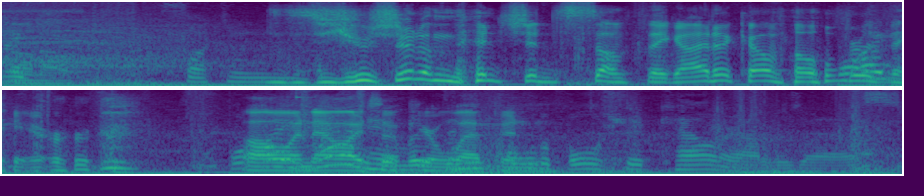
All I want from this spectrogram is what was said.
I fucking. You should have mentioned something. I'd have come over Why- there. Well, Oh, and now I took but your then he weapon. pulled a bullshit counter out of his ass.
